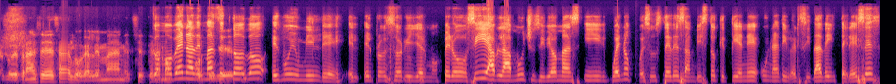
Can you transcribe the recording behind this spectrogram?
algo de francés, algo de alemán, etcétera. Como ven, además de todo, es muy humilde el, el profesor Guillermo, pero sí habla muchos idiomas y bueno, pues ustedes han visto que tiene una diversidad de intereses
